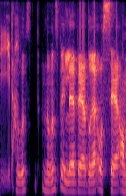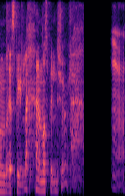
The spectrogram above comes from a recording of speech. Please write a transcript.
Ida. Noen, noen spill er bedre å se andre spille enn å spille det sjøl. Mm.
